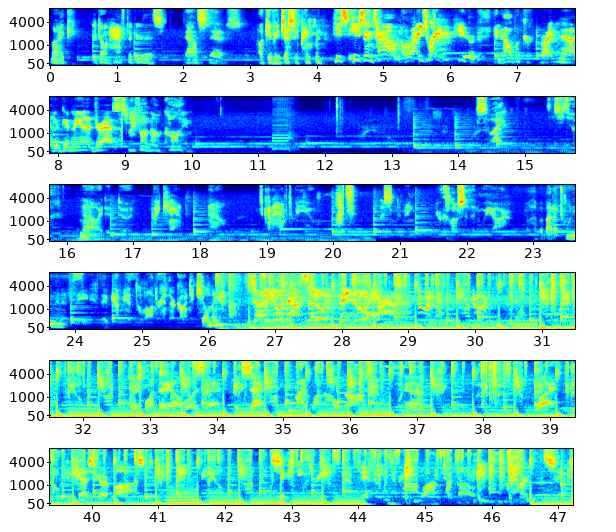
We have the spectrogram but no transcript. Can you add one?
Mike, you don't have to do this. Downstairs. I'll give you Jesse Pinkman. He's he's in town, all right? He's right here in Albuquerque. Right now, you give me an address. It's my phone. I'll call him. So I. Did you do it? No, I didn't do it. I can't. Now. It's gonna have to be you. What? Listen to me. You're closer than we are. You'll have about a 20 minute lead. They've got me at the laundry and they're going to kill me. Jesse, do it now! Do it! Bitch, Just what the hell was that? Exactly. You might want to hold off. Yeah? Why? Because your boss is going to need me. 63 53 one to vote.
